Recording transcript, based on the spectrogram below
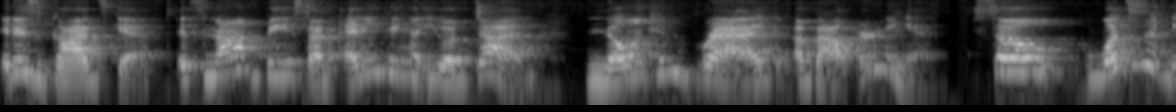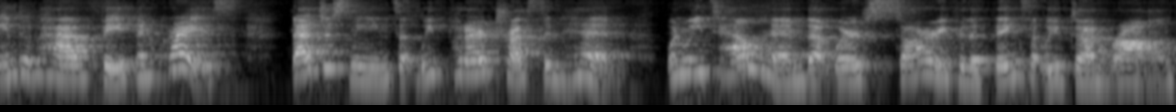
it is God's gift. It's not based on anything that you have done. No one can brag about earning it. So, what does it mean to have faith in Christ? That just means that we put our trust in Him. When we tell Him that we're sorry for the things that we've done wrong,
